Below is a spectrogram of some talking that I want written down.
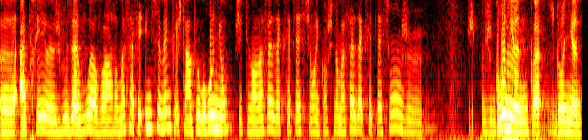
Euh, après, euh, je vous avoue avoir. Moi, ça fait une semaine que j'étais un peu grognon. J'étais dans ma phase d'acceptation. Et quand je suis dans ma phase d'acceptation, je. je, grognonne, quoi. Je grognonne.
